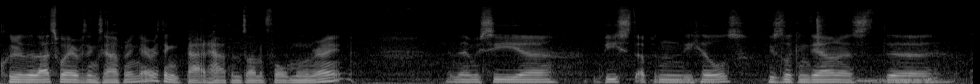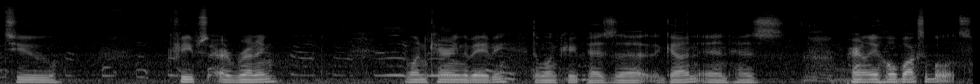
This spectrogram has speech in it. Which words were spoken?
Clearly, that's why everything's happening. Everything bad happens on a full moon, right? And then we see uh, Beast up in the hills. He's looking down as the two creeps are running. One carrying the baby. The one creep has a gun and has apparently a whole box of bullets.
